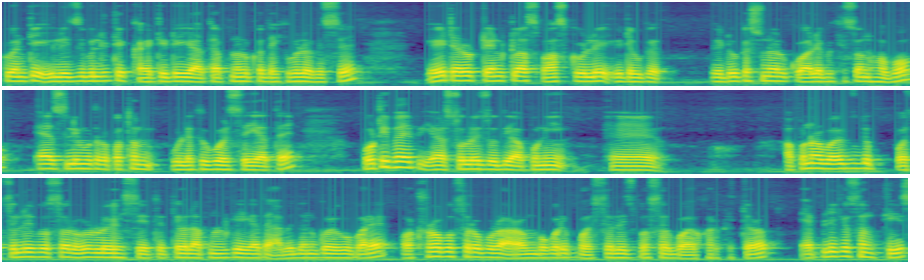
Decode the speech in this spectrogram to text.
twenty eligibility criteria ইয়াতে আপোনালোকে দেখিবলৈ পাইছে। এইট আৰু টেন ক্লাছ পাছ কৰিলে এডুকে এডুকেশ্যনেল কোৱালিফিকেশ্যন হ'ব। এজ লিমিটৰ কথা উল্লেখ কৰিছে ইয়াতে। ফৰ্টি ফাইভ ইয়াৰ্ছলৈ যদি আপুনি আপোনাৰ বয়স যদি পঁয়চল্লিছ বছৰলৈ হৈছে তেতিয়াহ'লে আপোনালোকে ইয়াতে আবেদন কৰিব পাৰে। ওঠৰ বছৰৰ পৰা আৰম্ভ কৰি পঁয়চল্লিছ বছৰ বয়সৰ ভিতৰত এপ্লিকেশ্যন ফিজ।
